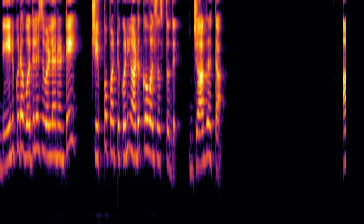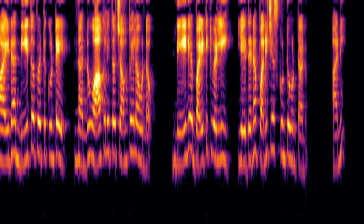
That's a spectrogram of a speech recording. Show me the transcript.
నేను కూడా వదిలేసి వెళ్ళానంటే చిప్ప పట్టుకొని అడుక్కోవాల్సి వస్తుంది. జాగ్రత్త. ఆయన నీతో పెట్టుకుంటే నన్ను ఆకలితో చంపేలా ఉన్నావు. నేనే బయటికి వెళ్ళి ఏదైనా పని చేసుకుంటూ ఉంటాను అని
